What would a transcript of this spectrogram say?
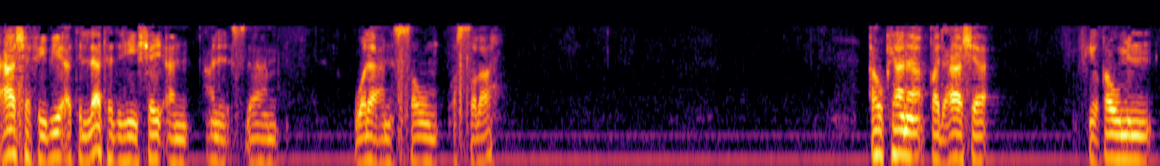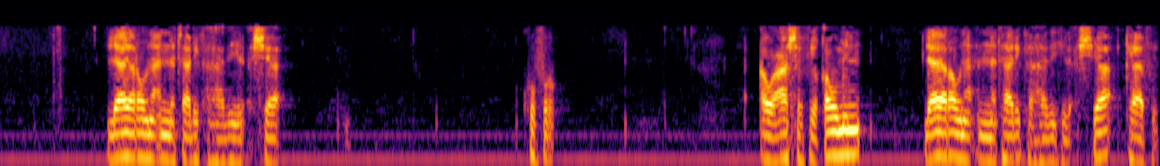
عاش في بيئة لا تدري شيئا عن الإسلام ولا عن الصوم والصلاة. أو كان قد عاش في قوم لا يرون أن تارك هذه الأشياء كفر. أو عاش في قوم لا يرون أن تارك هذه الأشياء كافر.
